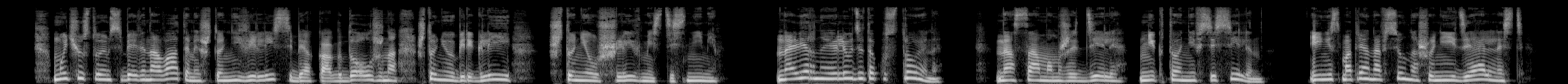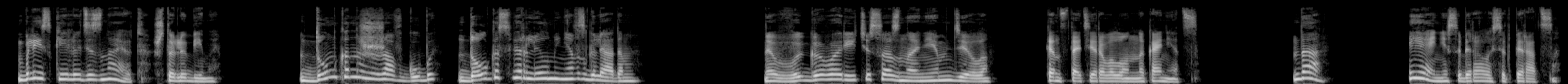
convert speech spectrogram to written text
Мы чувствуем себя виноватыми, что не вели себя как должно, что не уберегли, что не ушли вместе с ними. Наверное, люди так устроены. На самом же деле никто не всесилен. И несмотря на всю нашу неидеальность, близкие люди знают, что любимы. Дункан, сжав губы, долго сверлил меня взглядом. «Вы говорите сознанием дела», — констатировал он наконец. Да, я и не собиралась отпираться.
